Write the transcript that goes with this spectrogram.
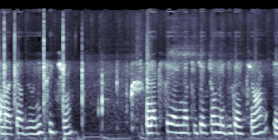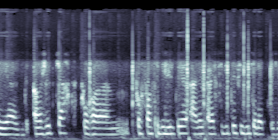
en matière de nutrition, l'accès à une application de méditation et euh, un jeu de cartes pour, euh, pour sensibiliser à l'activité physique adaptée.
